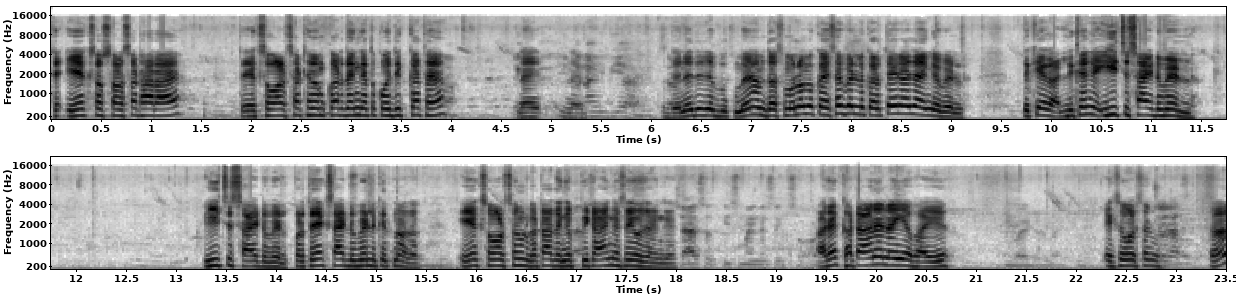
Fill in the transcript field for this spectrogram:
तो एक सौ सड़सठ आ रहा है तो एक सौ अड़सठ हम कर देंगे तो कोई दिक्कत है? नहीं नहीं। ही दिया है। तो देने दीजिए बुक। में हम दशमलव में कैसे वेल्ड करते ही रह जाएँगे वेल्ड देखिएगा लिखेंगे each side weld each side weld प्रत्येक साइड वेल्ड कितना था? एक सौ अड़सठ घटा देंगे पिटाएँगे सही हो जाएँगे। 430 माइनस 100 अरे घटाना नहीं है भाई। एक सौ अड़सठ हाँ?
